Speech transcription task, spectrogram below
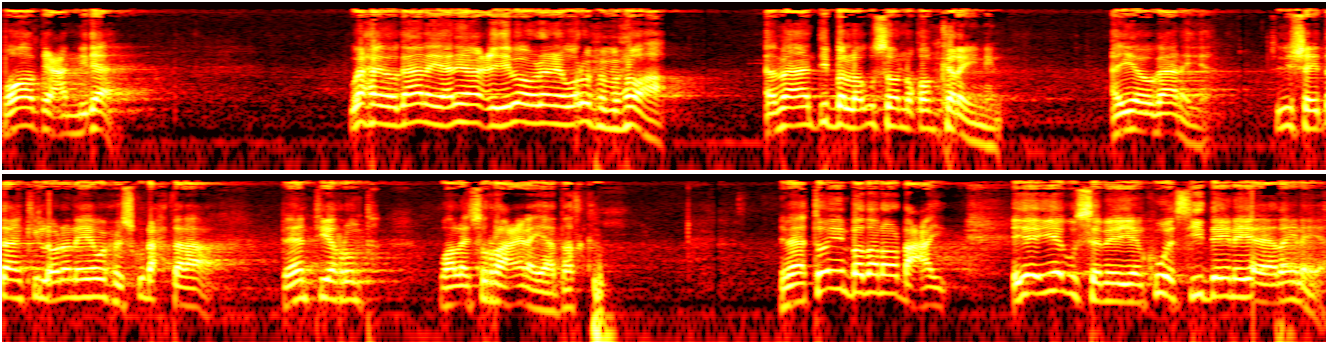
mawaadica nidaa. Waxay ogaanayaan inaan cidibo odhanayn war wuxuu muxuu ahaa? Ama aan dibba loogu soo noqon karaynin? Ayay ogaanayaan. Sidii shaydaankii la odhanaya wuxuu isku dhex daraa beentiiyo runta. Waa la ysu raacinayaa dadka. Dhibaatooyin badan oo dhacay ayay iyagu sameeyeen kuwa sii daynaya eedaynaya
